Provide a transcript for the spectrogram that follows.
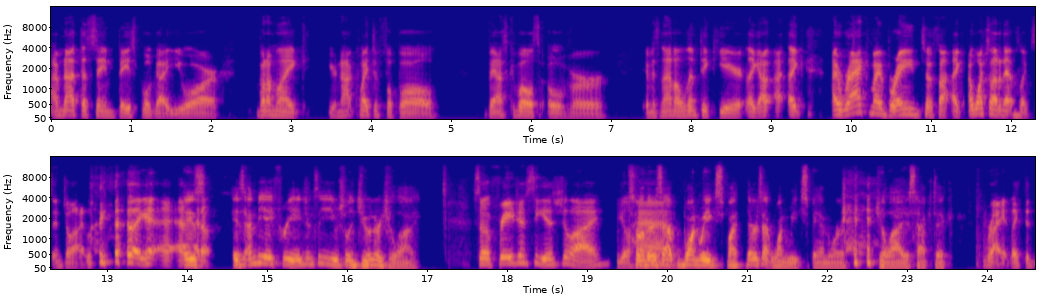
I'm not the same baseball guy you are, but I'm like, you're not quite to football. Basketball's over. If it's not Olympic year, like I, I like I rack my brain to find. Like I watch a lot of Netflix in July. like I, I- is, don't. is NBA free agency usually June or July? So free agency is July. You'll So there's that one week span. There's that one week span where July is hectic. Right, like the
